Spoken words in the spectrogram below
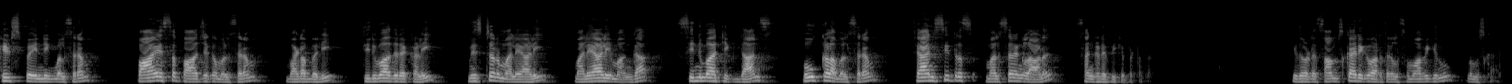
കിഡ്സ് പെയിന്റിംഗ് മത്സരം പായസ പാചക മത്സരം വടംവലി തിരുവാതിരക്കളി മിസ്റ്റർ മലയാളി മലയാളി മങ്ക സിനിമാറ്റിക് ഡാൻസ് പൂക്കള മത്സരം ഫാൻസി ഡ്രസ് മത്സരങ്ങളാണ് സംഘടിപ്പിക്കപ്പെട്ടത്. ഇതോടെ സാംസ്കാരിക വാർത്തകൾ സമാപിക്കുന്നു. നമസ്കാരം.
